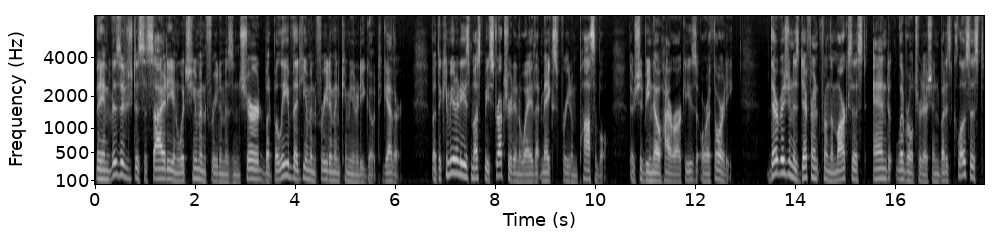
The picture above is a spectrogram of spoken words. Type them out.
They envisaged a society in which human freedom is ensured, but believe that human freedom and community go together. But the communities must be structured in a way that makes freedom possible. There should be no hierarchies or authority. Their vision is different from the Marxist and liberal tradition, but is closest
